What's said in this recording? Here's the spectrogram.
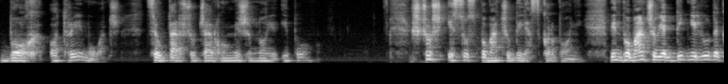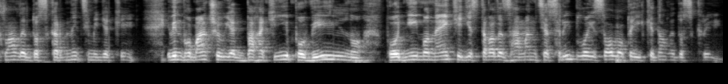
Бог отримувач. Це в першу чергу між мною і Богом. Що ж Ісус побачив біля скорбоні? Він побачив, як бідні люди клали до скарбниці мідяки. І він побачив, як багатії повільно по одній монеті діставали з гаманця срібло і золото і кидали до скрині.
